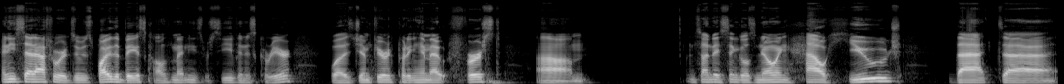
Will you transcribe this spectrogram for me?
and he said afterwards it was probably the biggest compliment he's received in his career was Jim Furyk putting him out first um, in Sunday singles, knowing how huge that uh,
